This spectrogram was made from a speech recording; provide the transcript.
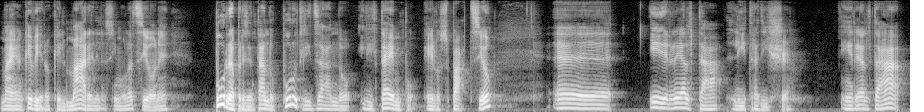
ma è anche vero che il mare della simulazione, pur rappresentando, pur utilizzando il tempo e lo spazio, eh, in realtà li tradisce. In realtà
